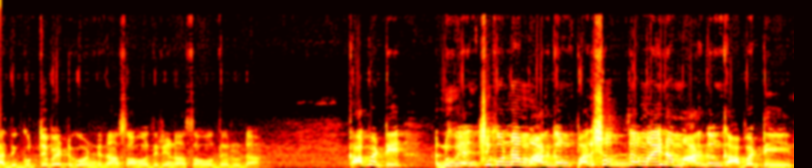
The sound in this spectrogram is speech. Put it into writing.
అది గుర్తుపెట్టుకోండి నా సహోదరి నా సహోదరుడా. కాబట్టి నువ్వు ఎంచుకున్న మార్గం పరిశుద్ధమైన మార్గం కాబట్టి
